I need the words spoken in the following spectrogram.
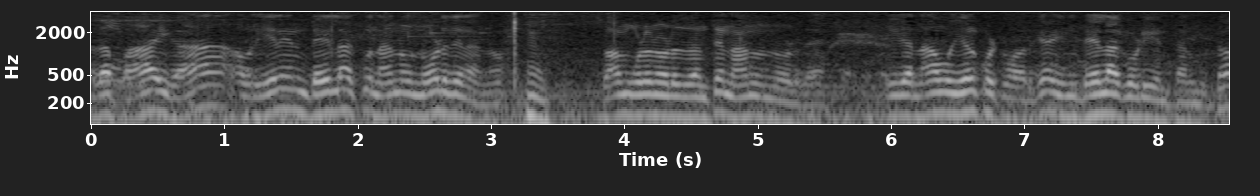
ಅದಪ್ಪ ಈಗ ಅವ್ರು ಏನೇನು ಡೈಲಾಗು ನಾನು ನೋಡಿದೆ ನಾನು. ಸ್ವಾಮಿಗಳು ನೋಡೋದಂತೆ ನಾನು ನೋಡಿದೆ. ಈಗ ನಾವು ಹೇಳ್ಕೊಟ್ವ ಅವ್ರಿಗೆ ಹಿಂಗೆ ಡೈಲಾಗ್ ಹೊಡಿ ಅಂತ ಅಂದ್ಬಿಟ್ಟು.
